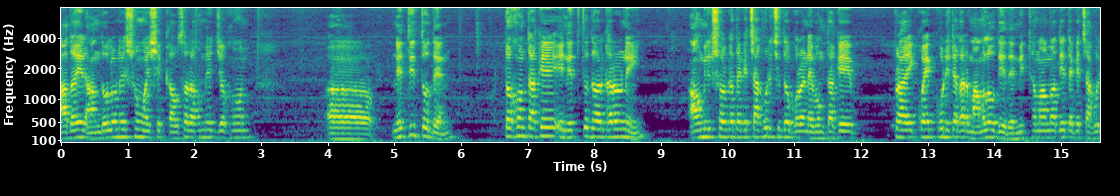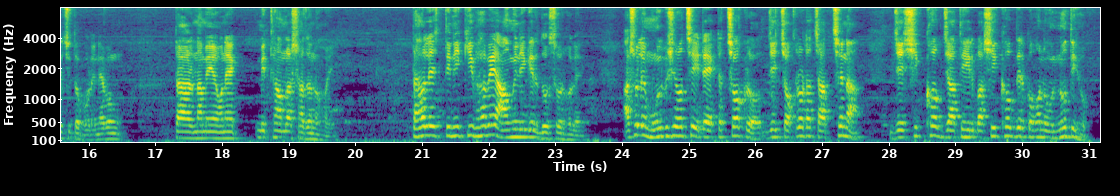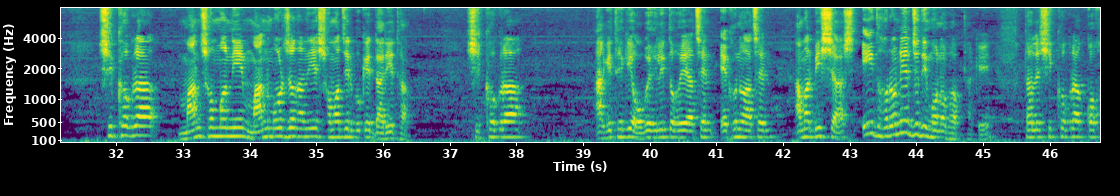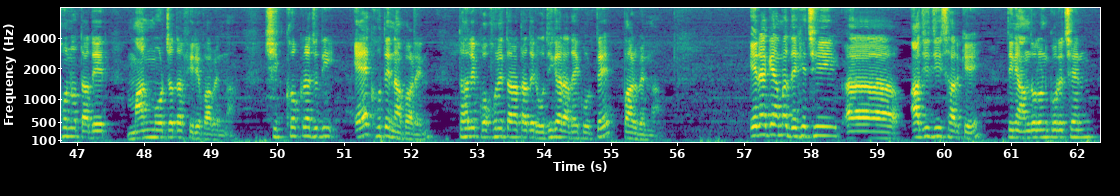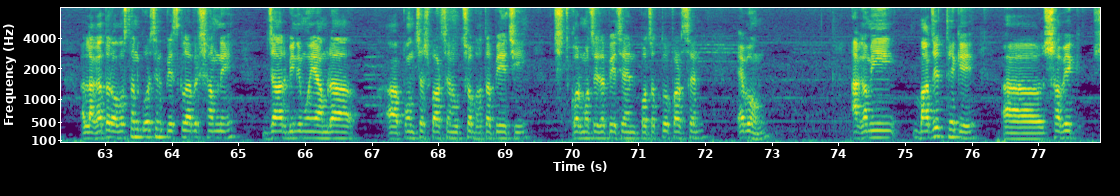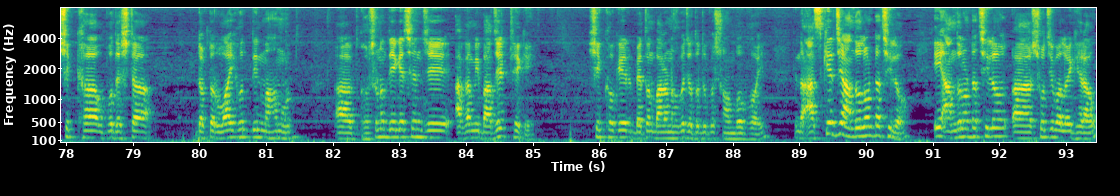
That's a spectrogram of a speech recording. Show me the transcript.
আদায়ের আন্দোলনের সময় শেখ কাউসার আহমেদ যখন নেতৃত্ব দেন, তখন তাকে এই নেতৃত্ব দেওয়ার কারণেই আওয়ামী লীগ সরকার তাকে চাকরিচ্যুত করেন এবং তাকে প্রায় কয়েক কোটি টাকার মামলাও দিয়ে দেন। মিথ্যা মামলা দিয়ে তাকে চাকরিচ্যুত করেন এবং তার নামে অনেক মিথ্যা মামলা সাজানো হয়। তাহলে তিনি কীভাবে আওয়ামী লীগের দোসর হলেন? আসলে মূল বিষয় হচ্ছে এটা একটা চক্র। যে চক্রটা চাচ্ছে না যে শিক্ষক জাতির বা শিক্ষকদের কখনো উন্নতি হোক, শিক্ষকরা মান সম্মান নিয়ে, মান মর্যাদা নিয়ে সমাজের বুকে দাঁড়িয়ে থাক। শিক্ষকরা আগে থেকে অবহেলিত হয়ে আছেন এখনও আছেন। আমার বিশ্বাস, এই ধরনের যদি মনোভাব থাকে, তাহলে শিক্ষকরা কখনো তাদের মান মর্যাদা ফিরে পাবেন না। শিক্ষকরা যদি এক হতে না পারেন, তাহলে কখনোই তারা তাদের অধিকার আদায় করতে পারবেন না। এর আগে আমরা দেখেছি আজিজি স্যারকে তিনি আন্দোলন করেছেন, লাগাতার অবস্থান করেছেন প্রেস ক্লাবের সামনে, যার বিনিময়ে আমরা পঞ্চাশ পার্সেন্ট উৎসব ভাতা পেয়েছি, কর্মচারীরা পেয়েছেন পঁচাত্তর পার্সেন্ট এবং আগামী বাজেট থেকে সাবেক শিক্ষা উপদেষ্টা ডক্টর ওয়াইহুদ্দিন মাহমুদ ঘোষণা দিয়ে গেছেন যে আগামী বাজেট থেকে শিক্ষকের বেতন বাড়ানো হবে যতটুকু সম্ভব হয়। কিন্তু আজকের যে আন্দোলনটা ছিল, এই আন্দোলনটা ছিল সচিবালয় ঘেরাও।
